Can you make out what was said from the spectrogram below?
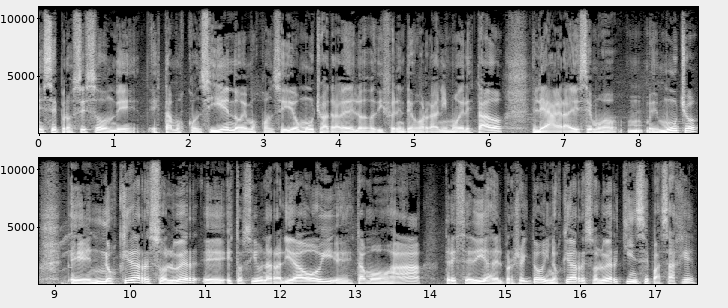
ese proceso donde estamos consiguiendo, hemos conseguido mucho a través de los diferentes organismos del Estado, le agradecemos mm, eh, mucho. Eh, nos queda resolver, eh, esto sí una realidad, hoy estamos a 13 días del proyecto y nos queda resolver 15 pasajes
